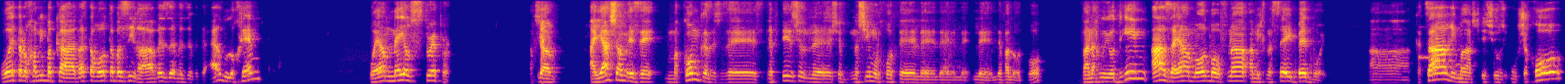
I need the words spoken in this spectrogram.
רואה את הלוחמים בקהל, ואז אתה רואה אותה בזירה, וזה וזה וזה. היה לנו לוחם, הוא היה male stripper. עכשיו, היה שם איזה מקום כזה, שזה סטריפטיז של, שנשים הולכות אה, ל- ל- ל- ל- לבלות בו, ואנחנו יודעים, אז היה מאוד באופנה המכנסי Bad Boy. הקצר, עם ה... שהוא הוא שחור,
